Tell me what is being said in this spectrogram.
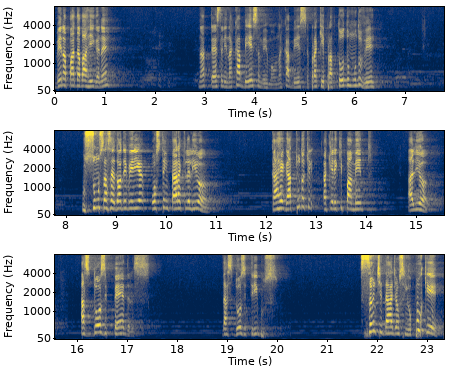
Bem na parte da barriga, né? Na testa ali, na cabeça, meu irmão, na cabeça. Para quê? Para todo mundo ver. O sumo sacerdote deveria ostentar aquilo ali, ó. Carregar tudo aquele, aquele equipamento. Ali, ó. As doze pedras das doze tribos. Santidade ao Senhor. Por quê?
